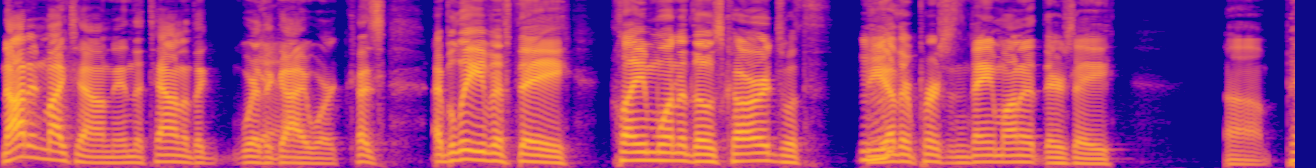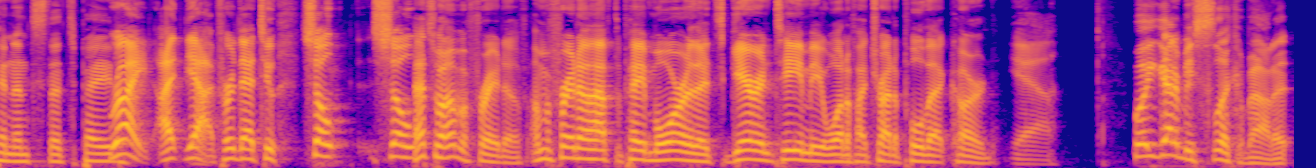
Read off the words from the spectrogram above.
not in my town, in the town of the where the guy worked. Because I believe if they claim one of those cards with the Mhm. other person's name on it, there's a uh, penance that's paid. right. I, yeah, I've heard that too. So, so That's what I'm afraid of. I'm afraid I'll have to pay more. That's guaranteeing me what if I try to pull that card. yeah. Well, you got to be slick about it.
